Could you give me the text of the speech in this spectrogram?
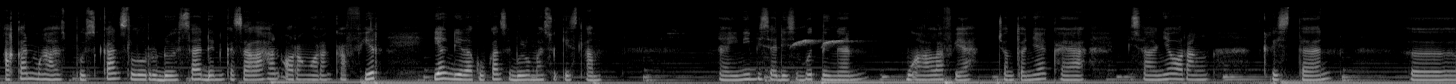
akan menghapuskan seluruh dosa dan kesalahan orang-orang kafir yang dilakukan sebelum masuk Islam. Nah, ini bisa disebut dengan mu'alaf ya. Contohnya kayak misalnya orang Kristen eh,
